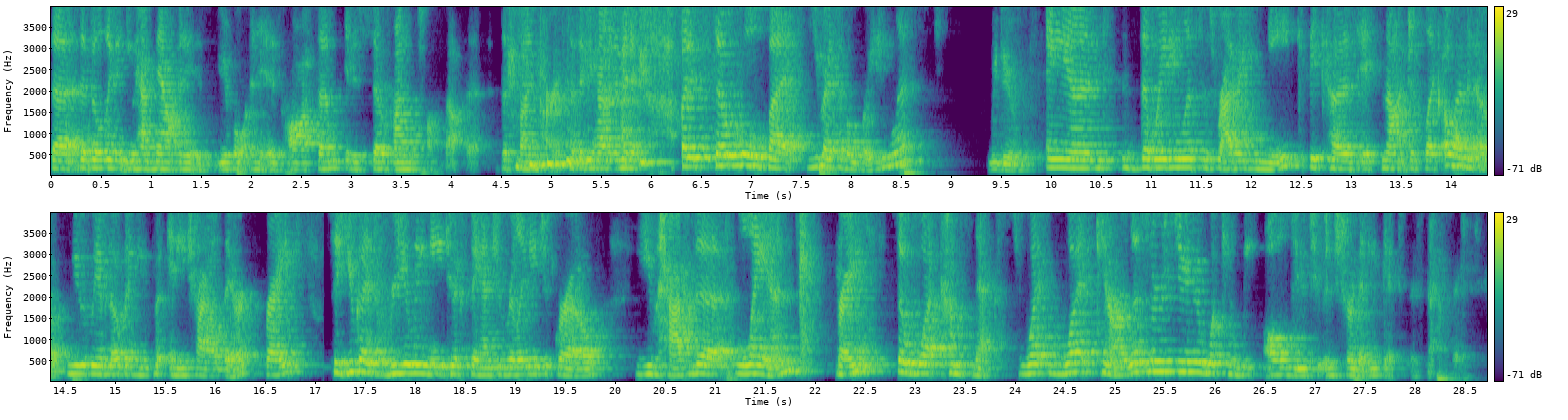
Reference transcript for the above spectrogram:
the the building that you have now, and it is beautiful and it is awesome. It is so fun. We'll talk about the the fun parts that you have in a minute, but it's so cool. But you guys have a waiting list. We do. And the waiting list is rather unique because it's not just like, oh, I have an o- you we have an opening, you put any child there, right? So you guys really need to expand, you really need to grow. You have the land, mm-hmm. right? So what comes next? What what can our listeners do? What can we all do to ensure that you get to this next phase?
